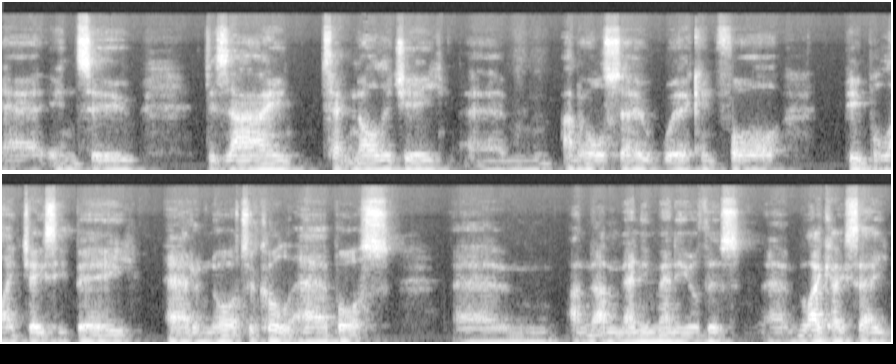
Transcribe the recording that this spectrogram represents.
uh, into design, technology, um, and also working for people like JCB, Aeronautical, Airbus, um, and, and, many, many others. Um, like I say,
